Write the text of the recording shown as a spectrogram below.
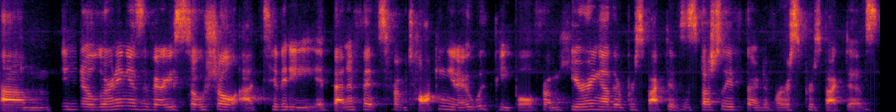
Um, you know, learning is a very social activity. It benefits from talking it out with people, from hearing other perspectives, especially if they're diverse perspectives.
